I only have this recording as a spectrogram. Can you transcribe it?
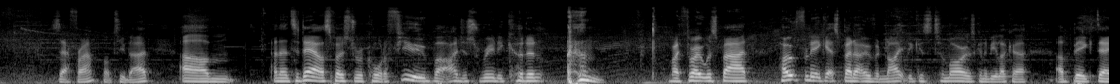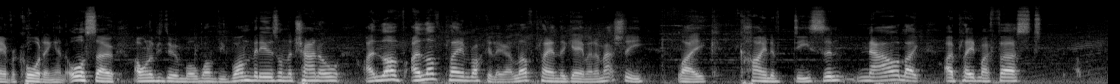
Zefram, not too bad. Um, and then today I was supposed to record a few, but I just really couldn't. My throat was bad. Hopefully it gets better overnight because tomorrow is going to be like a, a big day of recording. And also, I want to be doing more 1v1 videos on the channel. I love I love playing Rocket League. I love playing the game, and I'm actually like kind of decent now. Like I played my first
